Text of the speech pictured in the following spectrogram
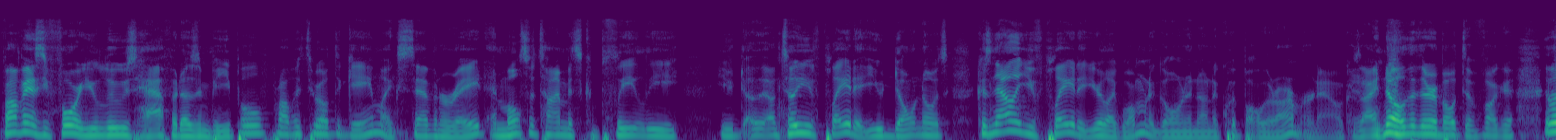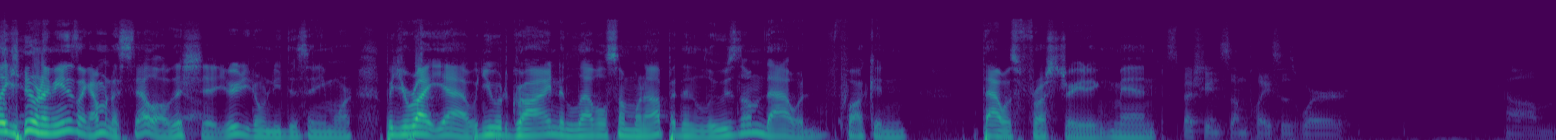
Final Fantasy IV, you lose half a dozen people probably throughout the game, like seven or eight, and most of the time it's completely you until you've played it, you don't know it's because now that you've played it, you're like, well, I'm gonna go in and unequip all their armor now because I know that they're about to fucking like you know what I mean. It's like I'm gonna sell all this shit. You're, you don't need this anymore. But you're right, yeah. When you would grind and level someone up and then lose them, that would fucking that was frustrating, man. especially in some places where um,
